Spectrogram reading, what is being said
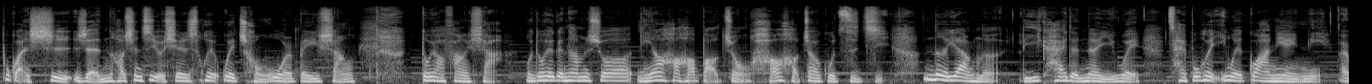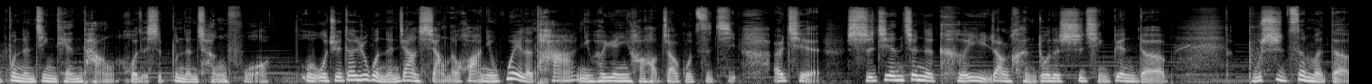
不管是人哈，甚至有些人是会为宠物而悲伤，都要放下。我都会跟他们说：你要好好保重，好好照顾自己。那样呢，离开的那一位才不会因为挂念你而不能进天堂，或者是不能成佛。我我觉得，如果能这样想的话，你为了他，你会愿意好好照顾自己。而且，时间真的可以让很多的事情变得。不是这么的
